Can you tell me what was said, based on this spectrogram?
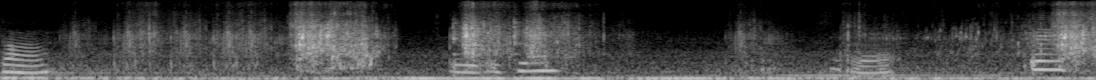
Tamam. Bir, iki. Üç.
